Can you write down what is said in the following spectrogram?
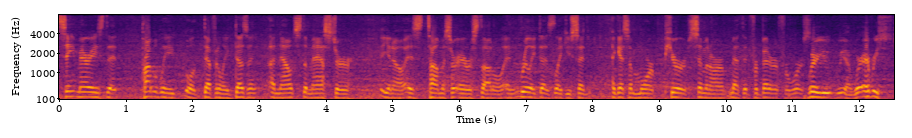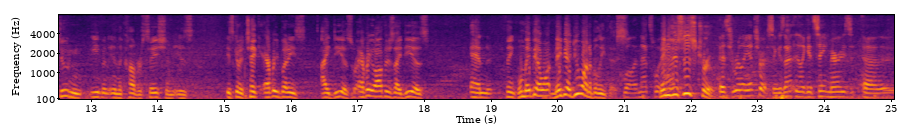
St. Mary's, that probably, well, definitely doesn't announce the master, you know, as Thomas or Aristotle, and really does, like you said, I guess a more pure seminar method for better or for worse. where you yeah, where every student even in the conversation is is going to take everybody's ideas or every author's ideas and think well maybe i want maybe i do want to believe this Well, and that's what maybe this is true It's really interesting because, like at St. Mary's, uh,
